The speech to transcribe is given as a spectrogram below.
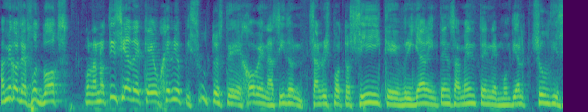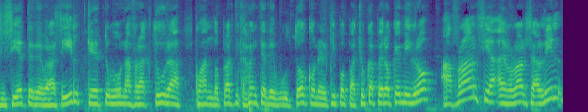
Amigos de Footbox, con la noticia de que Eugenio Pisuto, este joven nacido en San Luis Potosí, que brillara intensamente en el Mundial Sub-17 de Brasil, que tuvo una fractura cuando prácticamente debutó con el equipo Pachuca, pero que emigró a Francia a enrolarse a Lille,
